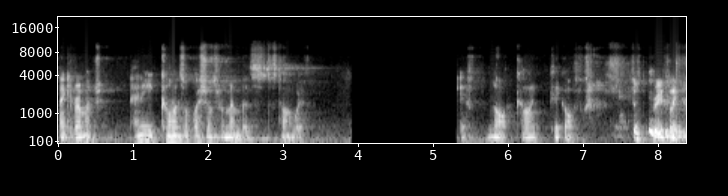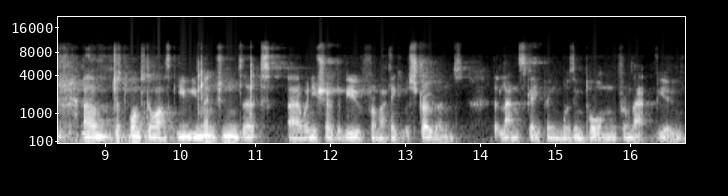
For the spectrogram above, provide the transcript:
Thank you very much. Any comments or questions from members to start with? If not, can I kick off? just briefly. Um, just wanted to ask, you, you mentioned that uh, when you showed the view from, I think it was Strowlands, that landscaping was important from that view,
